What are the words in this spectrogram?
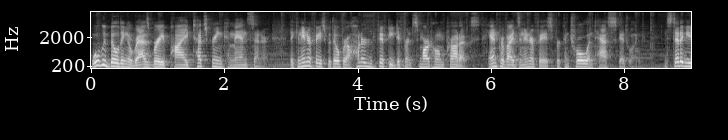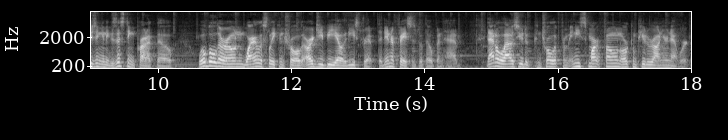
we'll be building a Raspberry Pi touchscreen command center that can interface with over 150 different smart home products and provides an interface for control and task scheduling. Instead of using an existing product though, we'll build our own wirelessly controlled RGB LED strip that interfaces with OpenHab. That allows you to control it from any smartphone or computer on your network.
